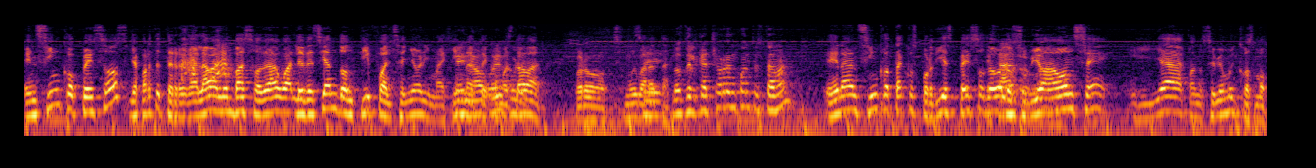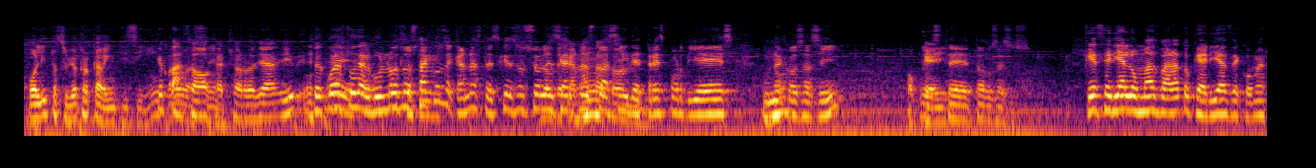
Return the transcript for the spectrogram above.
en cinco pesos y aparte te regalaban un vaso de agua. Le decían Don Tifo al señor, imagínate Sí, no, cómo estaba. Pero sí, muy Sí. barata. ¿los del cachorro en cuánto estaban? Eran cinco tacos por 10 pesos, luego lo subió a súper 11 y ya cuando se vio muy cosmopolita subió creo que a 25. ¿Qué algo pasó, así. cachorro? Ya? ¿Y ¿Te acuerdas tú de algunos? Pues los así? tacos de canasta, es que esos suelen ser justo así de 3 por 10 una cosa así. Ok. Este, todos esos. ¿Qué sería lo más barato que harías de comer?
